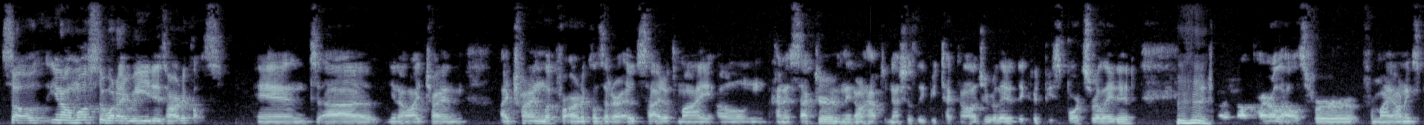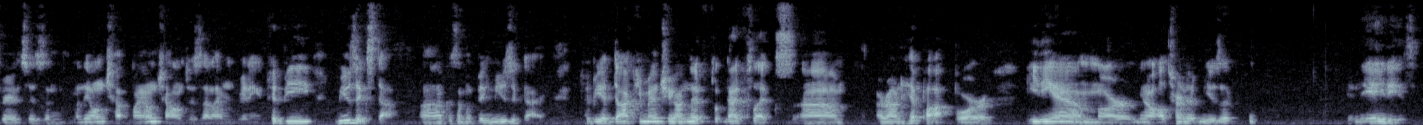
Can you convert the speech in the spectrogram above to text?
So you know, most of what I read is articles, and uh, you know, I try and I try and look for articles that are outside of my own kind of sector, and they don't have to necessarily be technology related. They could be sports related. Mm-hmm. And I try to draw parallels for for my own experiences and my own my own challenges that I'm reading. It could be music stuff because uh, I'm a big music guy. Be a documentary on Netflix um, around hip hop or EDM or you know alternative music in the '80s.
